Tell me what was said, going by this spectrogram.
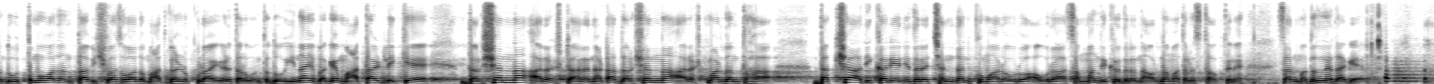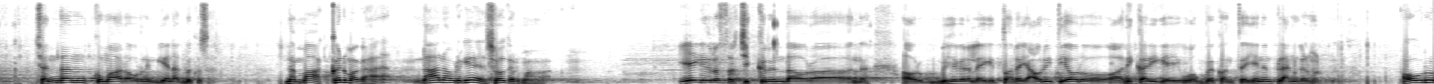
ಒಂದು ಉತ್ತಮವಾದಂಥ ವಿಶ್ವಾಸವಾದ ಮಾತುಗಳನ್ನು ಕೂಡ ಹೇಳ್ತಾ ಇರುವಂಥದ್ದು ಇನ್ನು ಈ ಬಗ್ಗೆ ಮಾತಾಡಲಿಕ್ಕೆ ದರ್ಶನ್ನ ಅರೆಸ್ಟ್ ಅಂದರೆ ನಟ ದರ್ಶನ್ನ ಅರೆಸ್ಟ್ ಮಾಡಿದಂತಹ ದಕ್ಷ ಅಧಿಕಾರಿ ಏನಿದ್ದಾರೆ ಚಂದನ್ ಕುಮಾರ್ ಅವರು ಅವರ ಸಂಬಂಧಿಕರಿದ್ರನ್ನ ಅವ್ರನ್ನ ಮಾತಾಡಿಸ್ತಾ ಹೋಗ್ತೇನೆ. ಸರ್ ಮೊದಲನೇದಾಗೆ ಚಂದನ್ ಕುಮಾರ್ ಅವರು ನಿಮ್ಗೆ ಏನಾಗಬೇಕು ಸರ್? ನಮ್ಮ ಅಕ್ಕನ ಮಗ ನಾನು ಅವ್ರಿಗೆ ಸೋದರ ಮಾವ. ಹೇಗಿದ್ರು ಸರ್ ಚಿಕ್ಕರಿಂದ ಅವರ ಅವ್ರ ಬಿಹೇವಿಯರ್ ಎಲ್ಲ ಹೇಗಿತ್ತು? ಅಂದರೆ ಯಾವ ರೀತಿ ಅವರು ಅಧಿಕಾರಿಗೆ ಹೋಗ್ಬೇಕಂತ ಏನೇನು ಪ್ಲ್ಯಾನ್ಗಳು ಮಾಡ್ತಾರೆ ಅವರು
